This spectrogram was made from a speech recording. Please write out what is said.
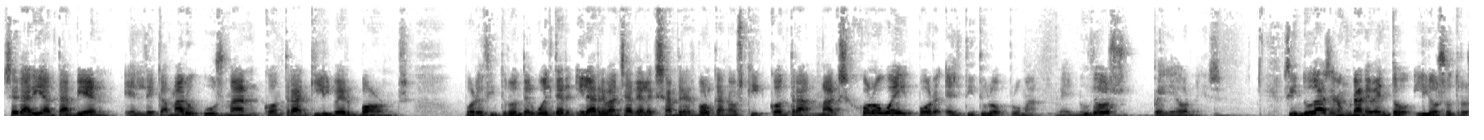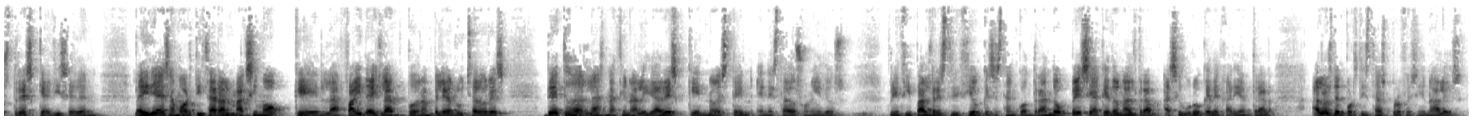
se darían también el de Kamaru Usman contra Gilbert Burns por el cinturón del welter y la revancha de Alexander Volkanovski contra Max Holloway por el título pluma. Menudos peleones. Sin duda será un gran evento y los otros tres que allí se den. La idea es amortizar al máximo que en la Fight Island podrán pelear luchadores de todas las nacionalidades que no estén en Estados Unidos. Principal restricción que se está encontrando pese a que Donald Trump aseguró que dejaría entrar a los deportistas profesionales.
